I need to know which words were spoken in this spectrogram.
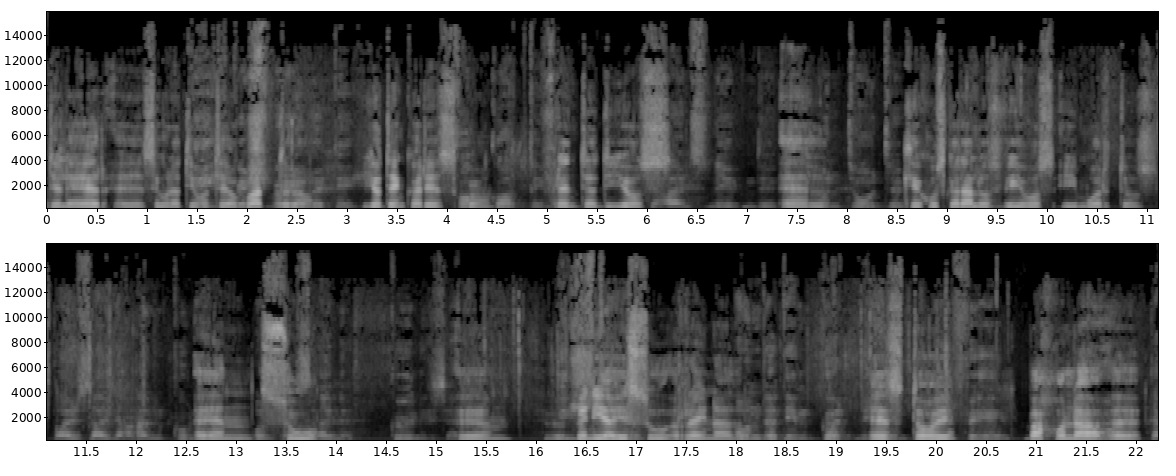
de leer eh, 2 Timoteo 4, yo te encarezco frente a Dios, el que juzgará a los vivos y muertos en su eh, venía y su reinado. Estoy bajo la eh,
